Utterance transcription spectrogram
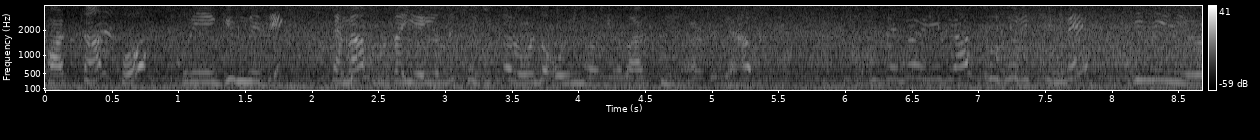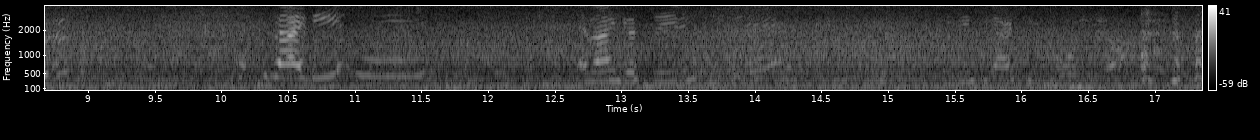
Parktan hop buraya gümledik. Hemen burada yayıldı çocuklar orada oyun oynuyorlar kumlarda biraz. Biz de böyle biraz huzur içinde dinleniyoruz. Çok güzel değil mi? Hemen gösterelim size. Bizimkiler şimdi oynuyor.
